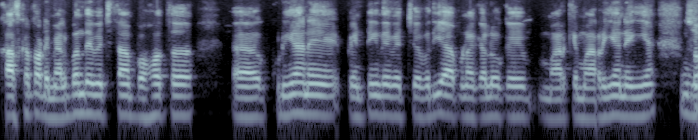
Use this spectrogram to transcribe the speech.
ਖਾਸ ਕਰ ਤੁਹਾਡੇ ਮੈਲਬਨ ਦੇ ਵਿੱਚ ਤਾਂ ਬਹੁਤ ਕੁੜੀਆਂ ਨੇ ਪੇਂਟਿੰਗ ਦੇ ਵਿੱਚ ਵਧੀਆ ਆਪਣਾ ਕਹ ਲੋ ਕਿ ਮਾਰ ਕੇ ਮਾਰ ਰਹੀਆਂ ਨੇਗੀਆਂ। ਸੋ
